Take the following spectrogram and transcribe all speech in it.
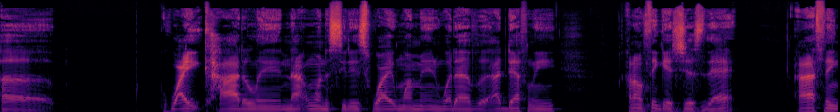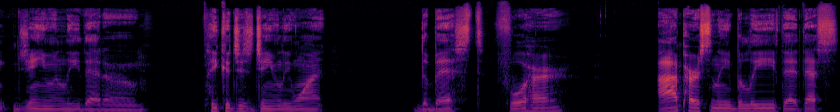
uh white coddling, not want to see this white woman, whatever. I definitely, I don't think it's just that. I think genuinely that um he could just genuinely want the best for her. I personally believe that that's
